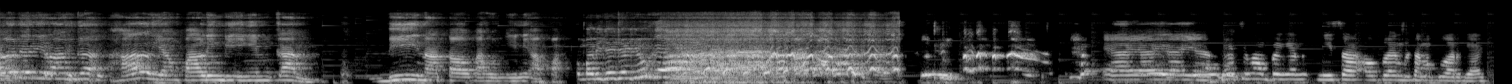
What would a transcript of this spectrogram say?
Kalau dari Rangga, hal yang paling diinginkan di Natal tahun ini apa? Kembali jajan juga. Ya ya ya ya. Dia cuma pengen bisa offline bersama keluarga. aja.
